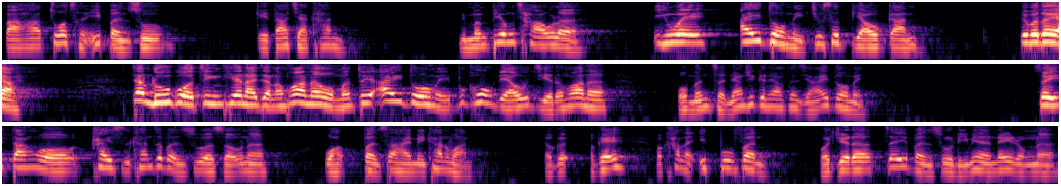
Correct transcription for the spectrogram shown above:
把它做成一本书给大家看。你们不用抄了，因为爱多美就是标杆，对不对呀？但如果今天来讲的话呢，我们对爱多美不够了解的话呢，我们怎样去跟大家分享爱多美？所以当我开始看这本书的时候呢，我本身还没看完，OK OK，我看了一部分，我觉得这一本书里面的内容呢，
